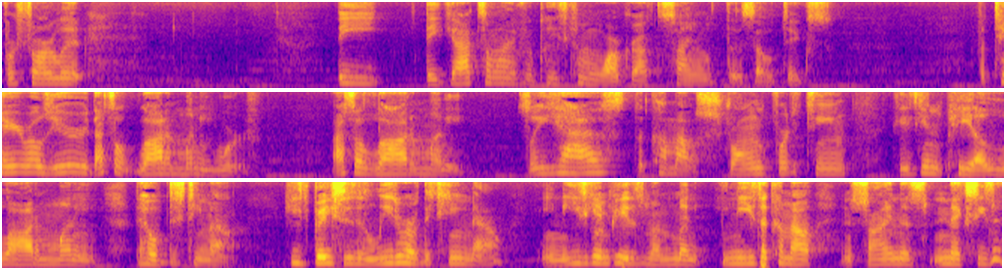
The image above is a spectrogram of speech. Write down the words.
for Charlotte. They they got someone to replace Kemba Walker after signing with the Celtics. But Terry Rozier, that's a lot of money worth. That's a lot of money. So he has to come out strong for the team. He's getting paid a lot of money to help this team out. He's basically the leader of the team now. And he's getting paid this much money. He needs to come out and sign this next season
